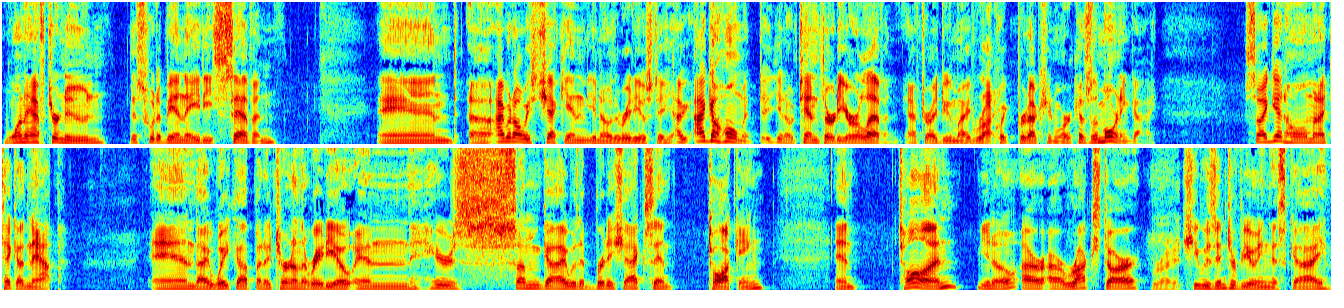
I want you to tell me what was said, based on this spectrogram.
one afternoon. This would have been 87. And uh, I would always check in, you know, the radio station. I, I go home at, you know, 10.30 or 11 after I do my Right. quick production work as the morning guy. So I get home and I take a nap. And I wake up and I turn on the radio, and here's some guy with a British accent talking. And Tawn, you know, our, our rock star, Right. she was interviewing this guy.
